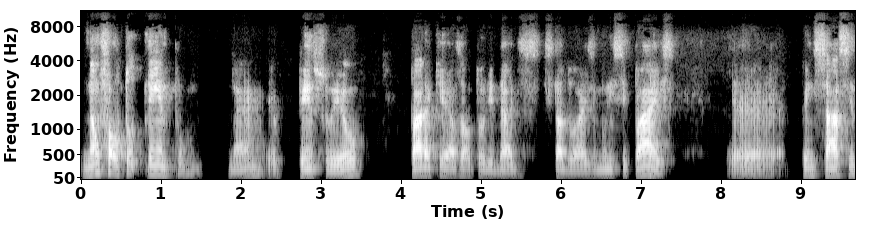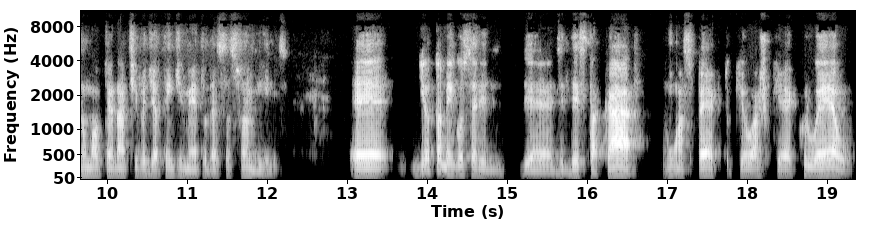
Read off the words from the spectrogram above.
não faltou tempo né, eu penso eu, para que as autoridades estaduais e municipais é, pensassem numa alternativa de atendimento dessas famílias. É, e eu também gostaria de, de, de destacar um aspecto que eu acho que é cruel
